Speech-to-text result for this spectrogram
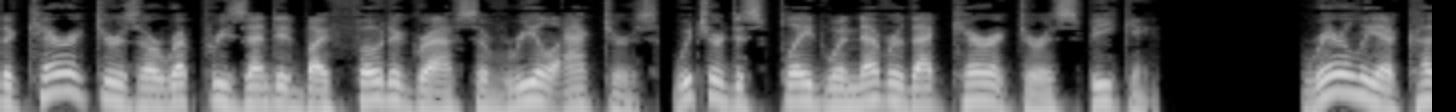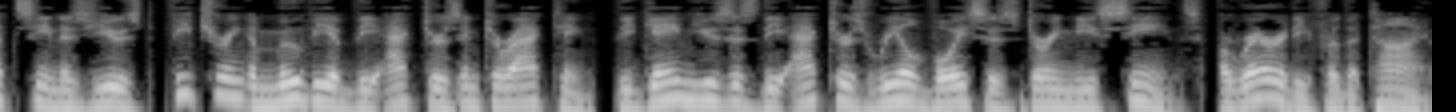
The characters are represented by photographs of real actors, which are displayed whenever that character is speaking. Rarely a cutscene is used, featuring a movie of the actors interacting. The game uses the actors' real voices during these scenes, a rarity for the time.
